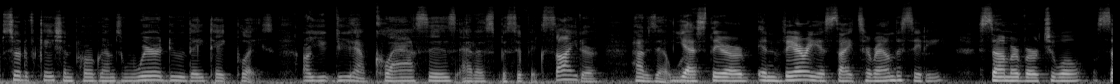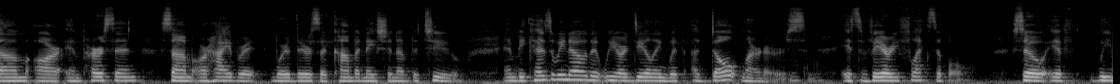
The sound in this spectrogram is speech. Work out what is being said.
certification programs? Where do they take place? Are you do you have classes at a specific site, or how does that work? Yes, they're in various sites around the city. Some are virtual, some are in person, some are hybrid, where there's a combination of the two. And because we know that we are dealing with adult learners, mm-hmm. it's very flexible. So if we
